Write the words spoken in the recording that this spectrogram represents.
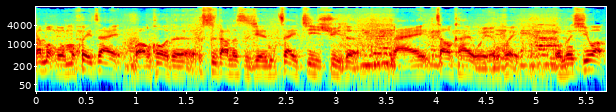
那么我们会。在往后的适当的时间，再继续的来召开委员会。我们希望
